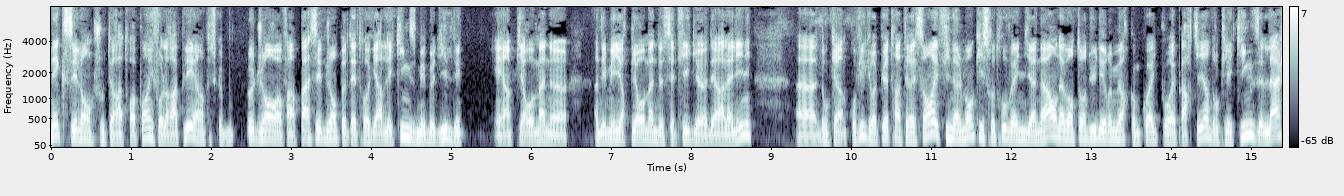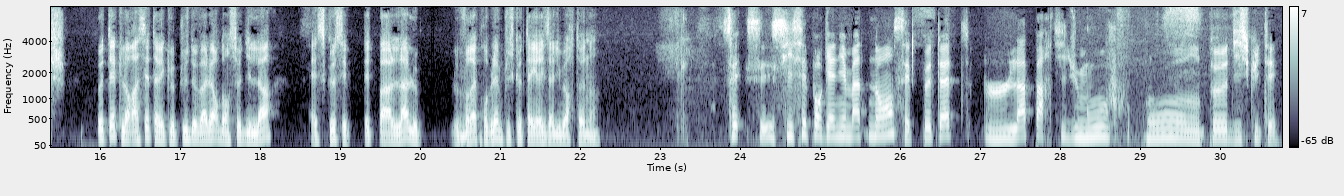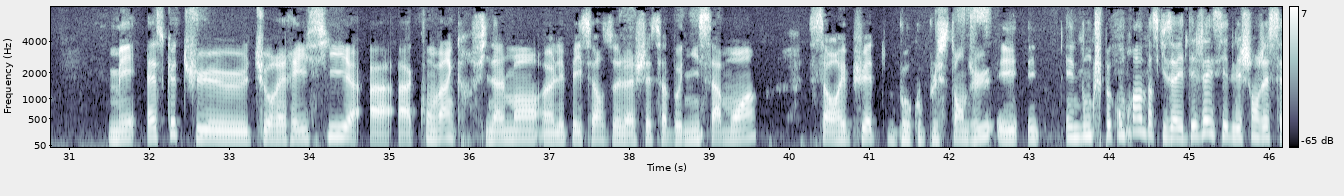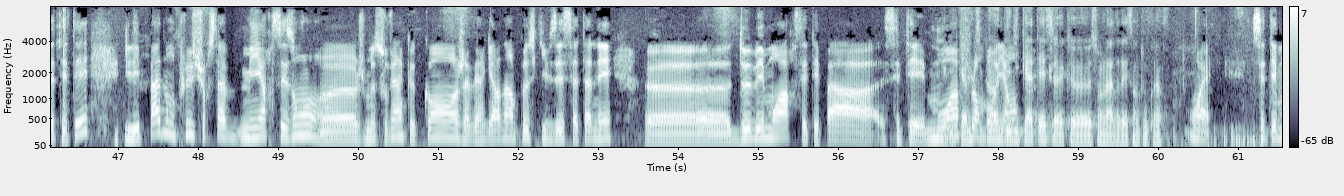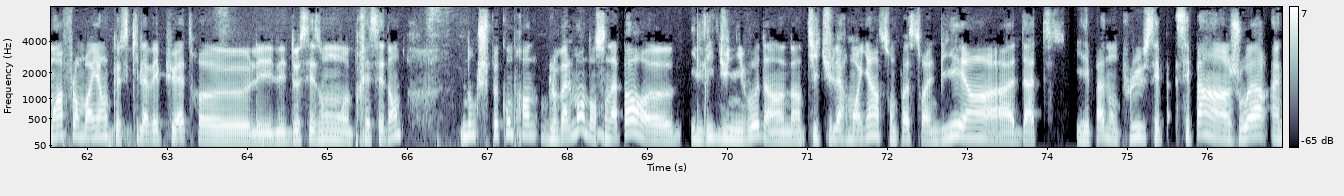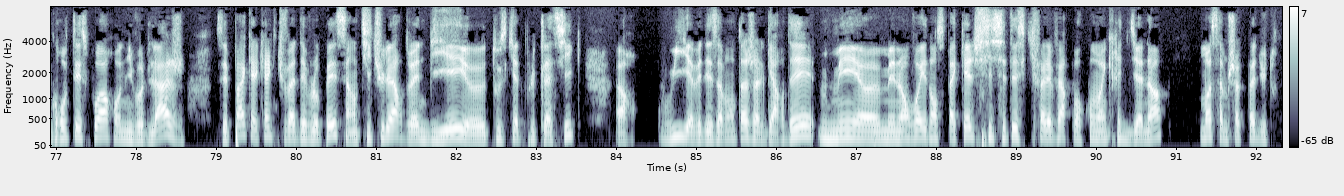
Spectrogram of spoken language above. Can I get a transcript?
excellent shooter à trois points. Il faut le rappeler hein, parce que peu de gens, enfin pas assez de gens peut-être regardent les Kings, mais Buddy Hill est, un pyromane, un des meilleurs pyromanes de cette ligue derrière la ligne. Euh, donc un profil qui aurait pu être intéressant et finalement qui se retrouve à Indiana. On avait entendu des rumeurs comme quoi il pourrait partir. Donc les Kings lâchent peut-être leur asset avec le plus de valeur dans ce deal-là. Est-ce que c'est peut-être pas là le, vrai problème plus que Tyrese à Liberton si c'est pour gagner maintenant, c'est peut-être la partie du move où on peut discuter. Mais est-ce que tu, tu aurais réussi à, à convaincre finalement euh, les Pacers de lâcher Sabonis à moins? Ça aurait pu être beaucoup plus tendu et, et et donc je peux comprendre parce qu'ils avaient déjà essayé de l'échanger cet été. Il est pas non plus sur sa meilleure saison. Euh, je me souviens que quand j'avais regardé un peu ce qu'il faisait cette année euh, de mémoire, c'était pas, c'était moins il était flamboyant. Un délicatesse avec euh, son adresse en tout cas. Ouais, c'était moins flamboyant que ce qu'il avait pu être euh, les, les deux saisons précédentes. Donc je peux comprendre. Globalement, dans son apport, euh, il lit du niveau d'un titulaire moyen à son poste en NBA hein, à date. Il n'est pas non plus, c'est c'est pas un joueur, un gros espoir au niveau de l'âge. C'est pas quelqu'un que tu vas développer. C'est un titulaire de NBA, euh, tout ce qu'il y a de plus classique. Alors oui, il y avait des avantages à le garder, mais euh, mais l'envoyer dans ce package, si c'était ce qu'il fallait faire pour convaincre Diana, moi ça me choque pas du tout.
